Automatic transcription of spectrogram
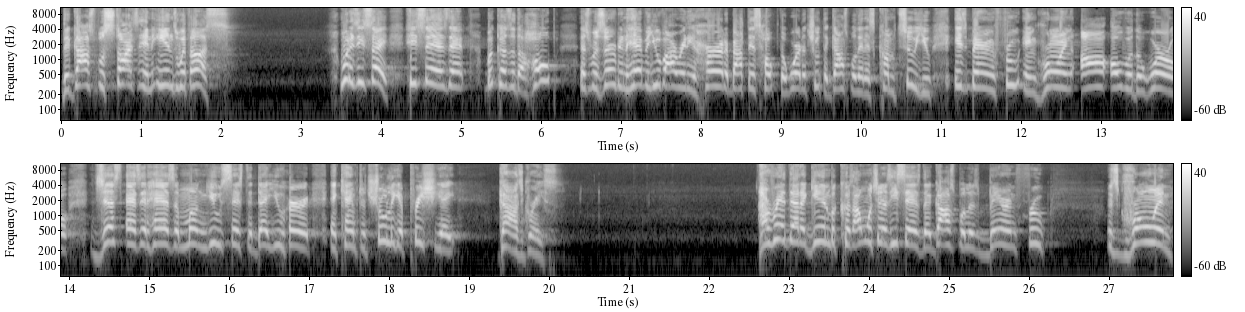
the gospel starts and ends with us. What does he say? He says that because of the hope that's reserved in heaven, you've already heard about this hope, the word of truth, the gospel that has come to you, is bearing fruit and growing all over the world, just as it has among you since the day you heard and came to truly appreciate God's grace. I read that again because I want you to, he says the gospel is bearing fruit, it's growing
